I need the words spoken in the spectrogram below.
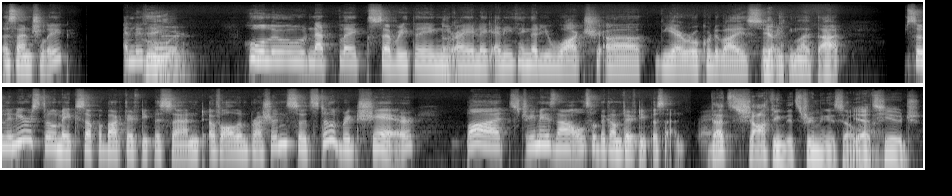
essentially. And linear, Hulu, Netflix, everything, right? Like anything that you watch uh, via Roku device or Yeah. anything like that. So linear still makes up about 50% of all impressions, so it's still a big share. But streaming has now also become 50%. Right? That's shocking that streaming is so Yeah, high. it's huge.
